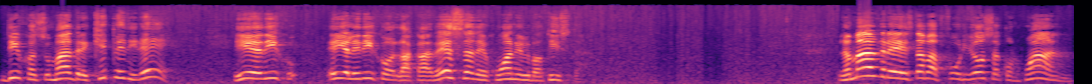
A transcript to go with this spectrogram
dijo a su madre, ¿qué pediré? Y ella, dijo, ella le dijo, la cabeza de Juan el Bautista. La madre estaba furiosa con Juan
